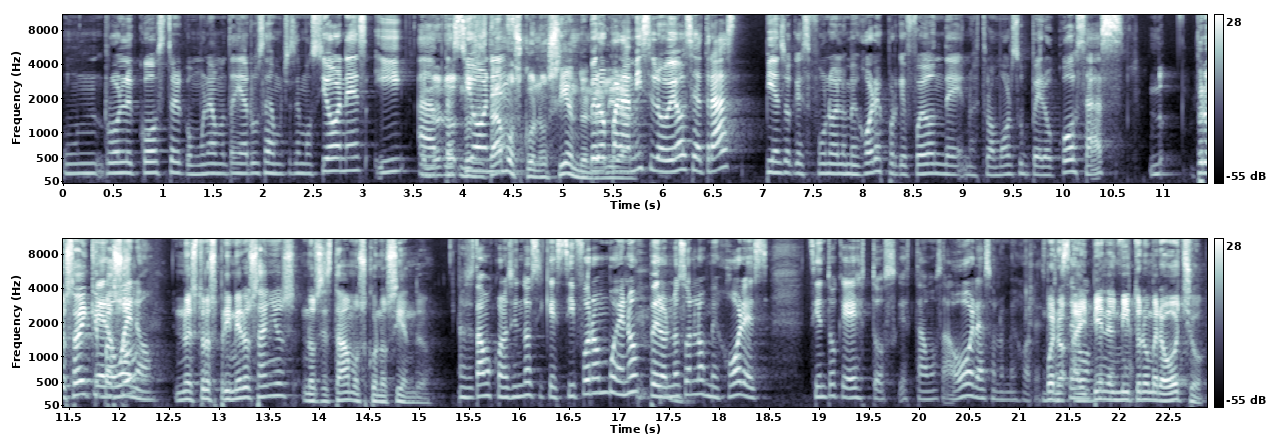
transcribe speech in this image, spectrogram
un roller coaster como una montaña rusa de muchas emociones y adaptaciones. Nos, estamos conociendo en Pero para mí, si lo veo hacia atrás, pienso que fue uno de los mejores porque fue donde nuestro amor superó cosas. pero ¿saben qué pero pasó? Bueno, Nuestros primeros años nos estábamos conociendo. Nos estábamos conociendo, así que sí fueron buenos, pero no son los mejores. Siento que estos que estamos ahora son los mejores. Bueno, ahí viene el mito número 8.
